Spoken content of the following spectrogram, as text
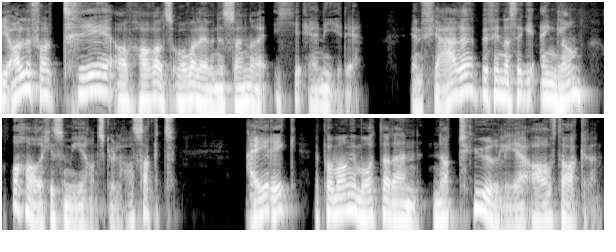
I alle fall tre av Haralds overlevende sønner er ikke enig i det. En fjerde befinner seg i England og har ikke så mye han skulle ha sagt. Eirik er på mange måter den naturlige arvtakeren.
